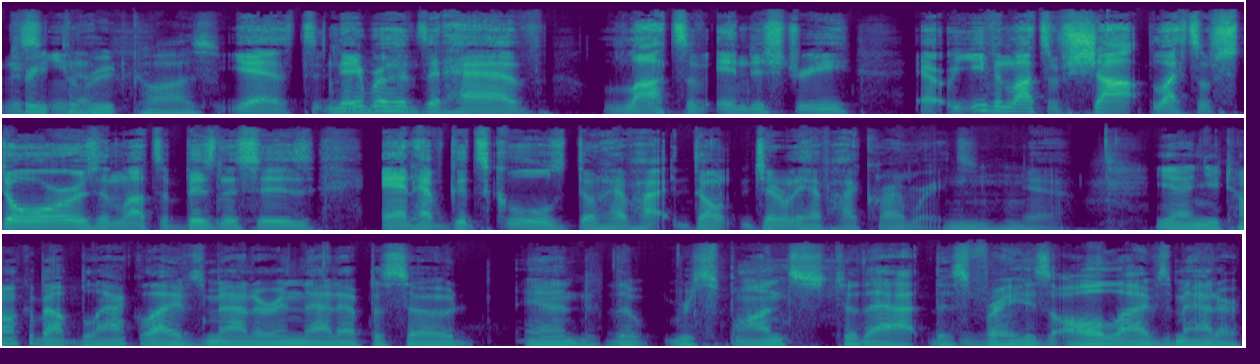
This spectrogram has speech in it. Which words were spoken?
This, treat the know, root cause. Yeah, it's neighborhoods that have lots of industry, or even lots of shop, lots of stores, and lots of businesses, and have good schools. Don't have high, don't generally have high crime rates. Mm-hmm. Yeah. Yeah, and you talk about Black Lives Matter in that episode and the response to that, Mm-hmm. this phrase "All lives matter."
